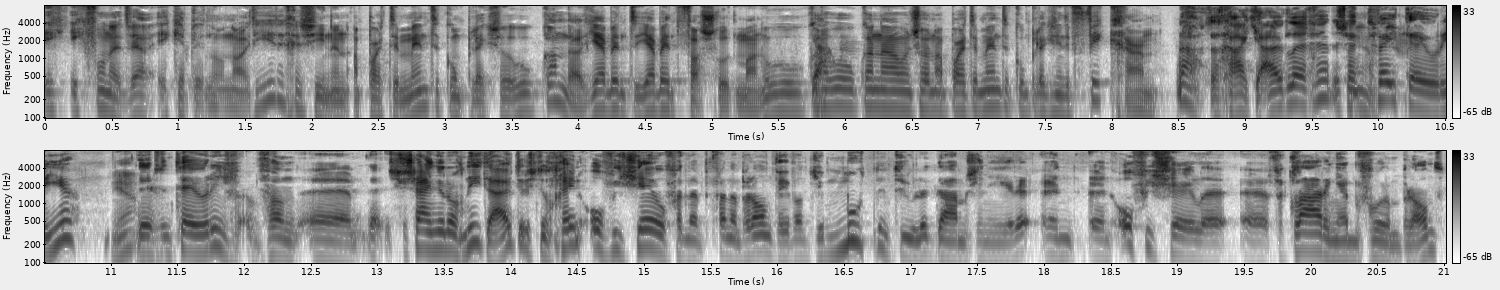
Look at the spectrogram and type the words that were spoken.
ik, ik vond het wel. Ik heb dit nog nooit eerder gezien. Een appartementencomplex. Hoe kan dat? Jij bent, jij bent vastgoedman. Hoe, hoe, kan, Ja. hoe kan nou zo'n appartementencomplex in de fik gaan? Nou, dat ga ik je uitleggen. Er zijn Ja. twee theorieën. Ja. Er is een theorie van. eh, ze zijn er nog niet uit. Er is nog geen officieel van de, van de brandweer. Want je moet natuurlijk, dames en heren, een, een officiële eh, verklaring hebben voor een brand.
